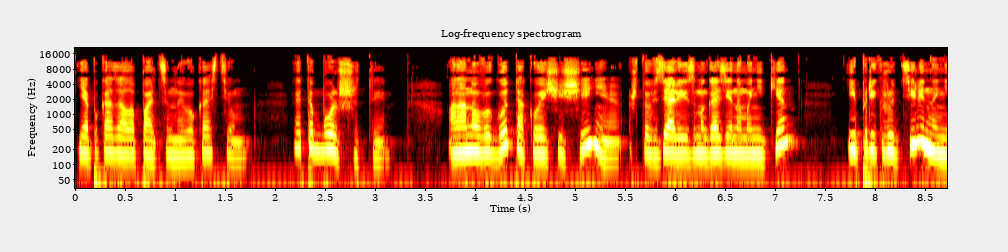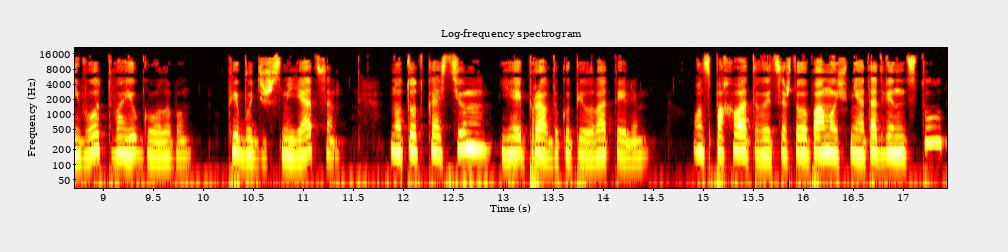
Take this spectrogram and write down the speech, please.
Я показала пальцем на его костюм. Это больше ты. А на Новый год такое ощущение, что взяли из магазина манекен — и прикрутили на него твою голову. Ты будешь смеяться, но тот костюм я и правда купила в отеле. Он спохватывается, чтобы помочь мне отодвинуть стул,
